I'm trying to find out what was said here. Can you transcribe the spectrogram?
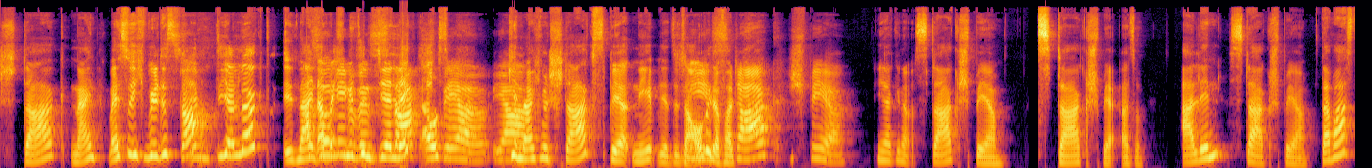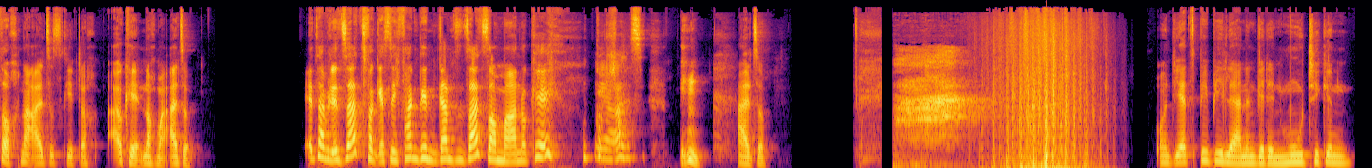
Stark, nein, weißt du, ich will das Doch. im Dialekt. äh, Nein, so, aber nee, ich will den Dialekt aus. Ja. Genau, ich will stark Speer. Nee, jetzt ist er auch Nee, wieder falsch. Stark Speer. Ja, genau. Stark Speer. Stark Speer. Also, allen Stark Speer. Da war's doch. Na, also, es geht doch. Okay, nochmal. Also. Jetzt habe ich den Satz vergessen. Ich fange den ganzen Satz nochmal an, okay? Oh Ja. Also. Und jetzt, Bibi, lernen wir den mutigen.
